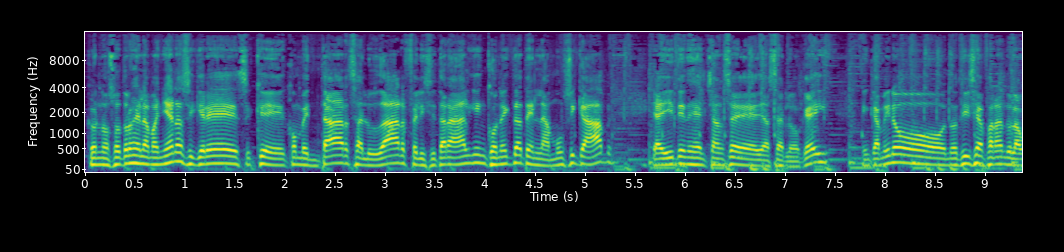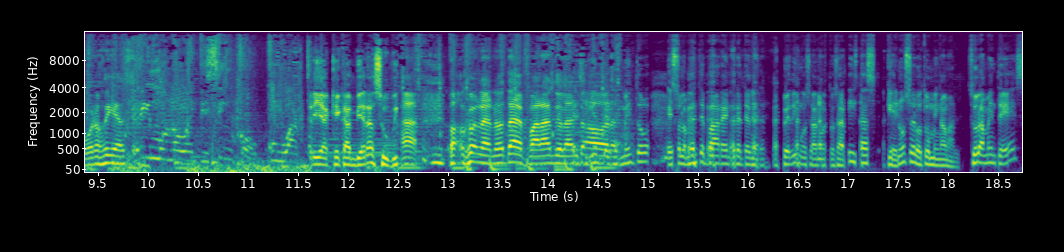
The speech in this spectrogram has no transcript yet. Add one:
con nosotros en la mañana. Si quieres que comentar, saludar, felicitar a alguien, conéctate en la música app y ahí tienes el chance de hacerlo, ¿ok? En camino, noticias de farándula. Buenos días. Ritmo 95, Haría que cambiara su vida. Ah, vamos con la nota de farándula. El esta siguiente segmento es solamente para entretener. Pedimos a nuestros artistas que no se lo tomen a mal. Solamente es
